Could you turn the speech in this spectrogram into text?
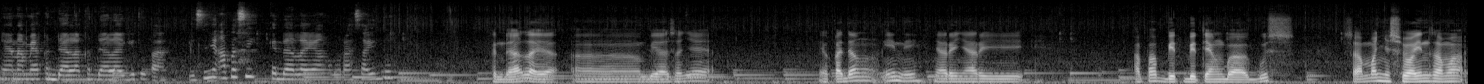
yang namanya kendala-kendala gitu kan. Biasanya apa sih kendala yang lu rasain tuh? kendala ya eh, biasanya ya kadang ini nyari-nyari apa beat-beat yang bagus sama nyesuaiin sama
